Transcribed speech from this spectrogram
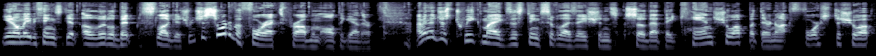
you know, maybe things get a little bit sluggish, which is sort of a 4x problem altogether. I'm going to just tweak my existing civilizations so that they can show up, but they're not forced to show up.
